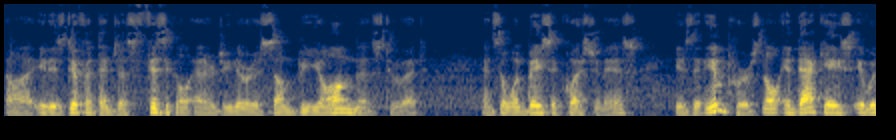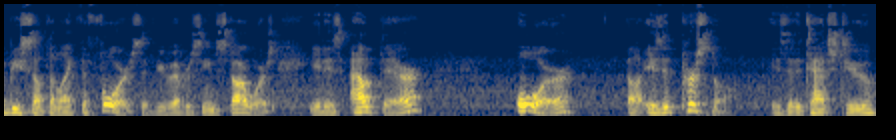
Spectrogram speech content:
Uh, it is different than just physical energy. There is some beyondness to it. And so one basic question is, is it impersonal? In that case, it would be something like the Force, if you've ever seen Star Wars. It is out there, or uh, is it personal? Is it attached to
